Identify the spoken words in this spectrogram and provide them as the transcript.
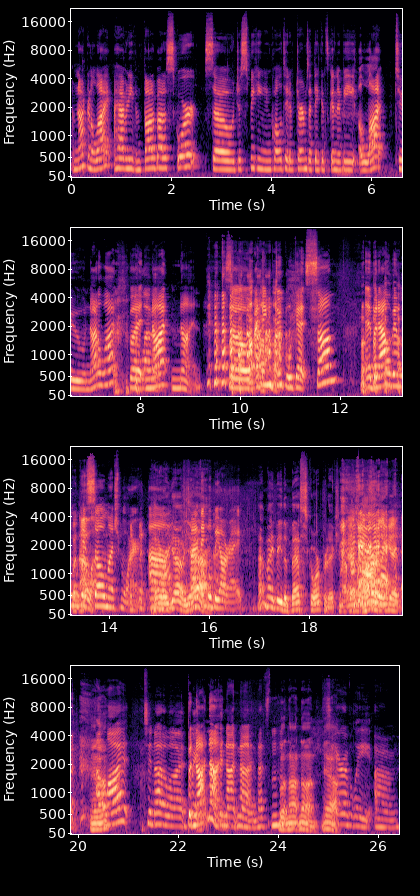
I'm not gonna lie, I haven't even thought about a score. So just speaking in qualitative terms, I think it's gonna be a lot to not a lot, but Love it. not none. So I think Duke will get some, eh, but Alabama will But not a get so much more. There Uh, we go. so I think we'll be all right. That may be the best score prediction I've ever heard. really good. You A know? lot to not a lot, But not none. But not none. That's but not none. Yeah. terribly, um,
